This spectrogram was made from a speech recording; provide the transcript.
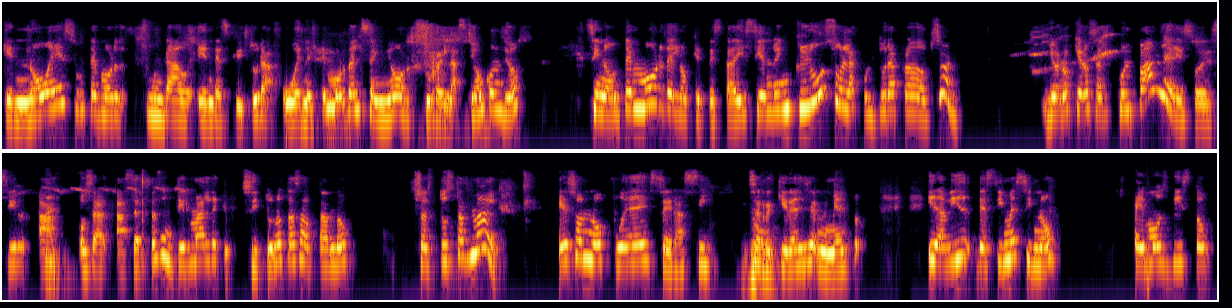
que no es un temor fundado en la escritura o en el temor del Señor, su relación con Dios, sino un temor de lo que te está diciendo incluso la cultura pro adopción yo no quiero ser culpable de eso, decir, ah, o sea, hacerte sentir mal de que si tú no estás adoptando, o sea, tú estás mal. Eso no puede ser así. Se requiere discernimiento. Y David, decime si no, hemos visto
